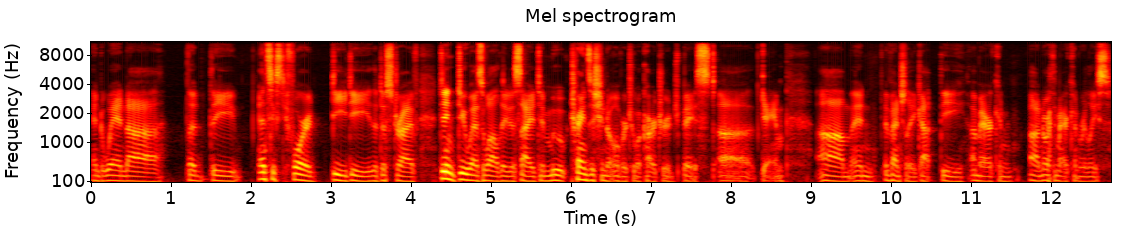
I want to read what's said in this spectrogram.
And when uh, the the N64 DD, the disk drive, didn't do as well, they decided to move transition over to a cartridge based uh, game. Um, and eventually got the American uh, North American release.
